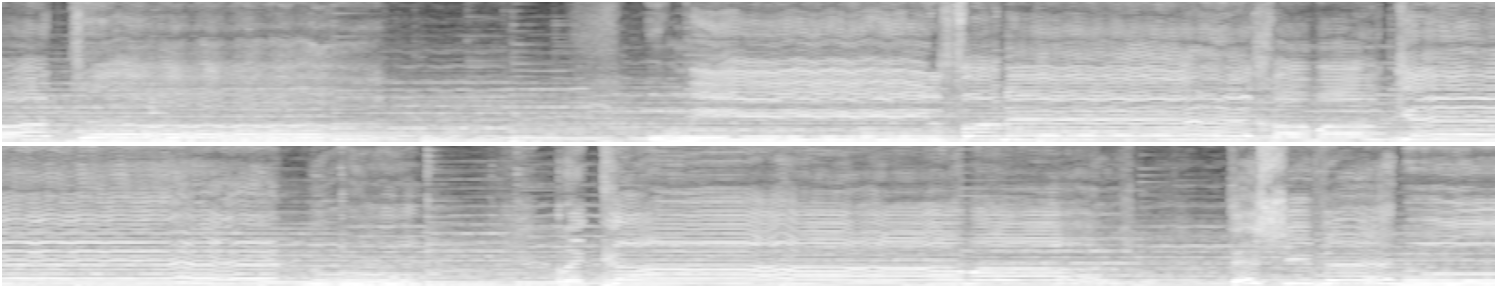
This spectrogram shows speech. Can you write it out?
אתה ומלפניך מלכנו רקם על תשיבנו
